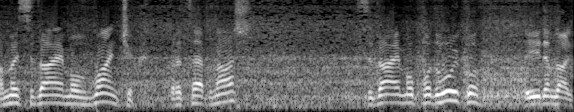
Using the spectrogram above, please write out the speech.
а ми сідаємо в банчик. Прицеп наш. Сідаємо по двойку і їдемо далі.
